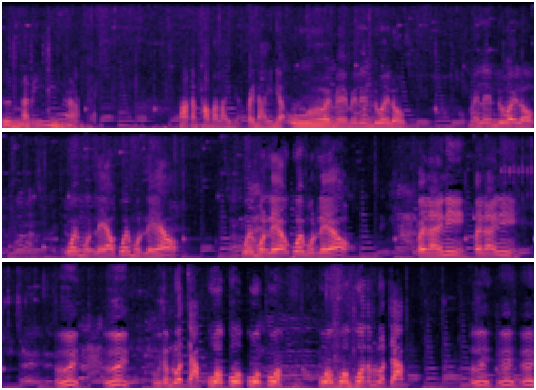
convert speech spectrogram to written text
ขึ้นคะเนี่ย พากันทำอะไรเนี่ย ไปไหนเนี่ย โอ้ยแม่ไม่เล่นด้วยหรอก ไม่เล่นด้วยหรอก กล้วยหมดแล้ว กล้วยหมดแล้ว กล้วยหมดแล้ว กล้วยหมดแล้ว ไปไหนนี่ ไปไหนนี่เอ้ยเอ้ยอุ้ยตำรวจจับกลัวกลัวกลัวกลัวกลัวกลัวกลัวตำรวจจับเอ้ยเอ้ยเอ้ย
